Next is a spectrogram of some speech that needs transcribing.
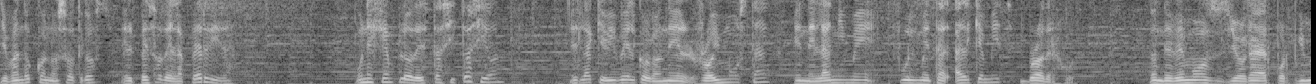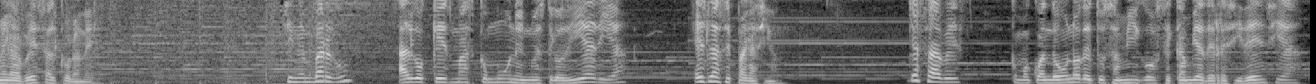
llevando con nosotros el peso de la pérdida. Un ejemplo de esta situación es la que vive el coronel Roy Mustang en el anime Full Metal Alchemist Brotherhood, donde vemos llorar por primera vez al coronel. Sin embargo, algo que es más común en nuestro día a día es la separación. Ya sabes, como cuando uno de tus amigos se cambia de residencia,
